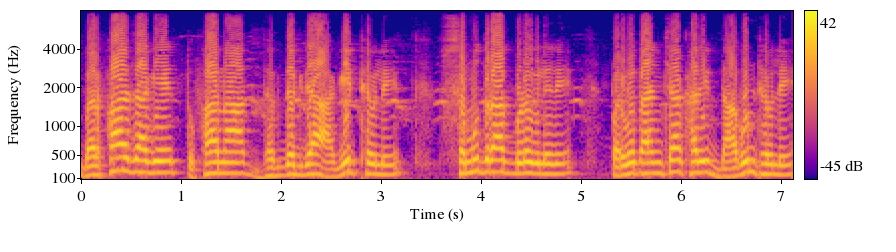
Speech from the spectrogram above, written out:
बर्फाळ जागेत तुफानात धगधगद्या आगीत ठेवले समुद्रात बुडविलेले पर्वतांच्या खाली दाबून ठेवले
